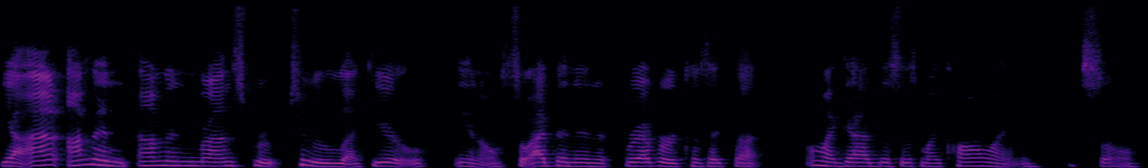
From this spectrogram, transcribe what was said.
Yeah I, am in i'm in ron's group too like you you know so i've been in it forever because i thought oh my god this is my calling. So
